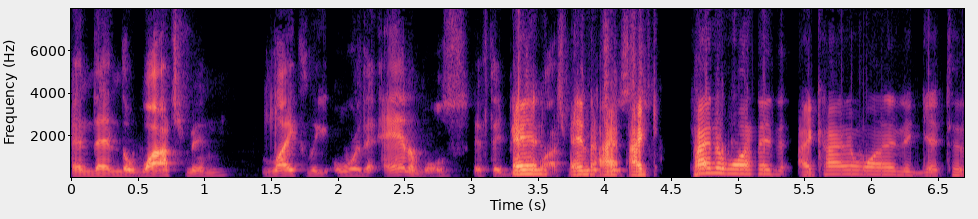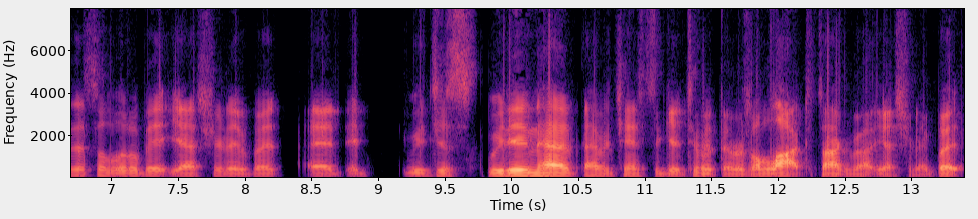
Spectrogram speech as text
and then the Watchmen likely or the Animals if they beat and the Watchmen. and I, is- I kind of wanted I kind of wanted to get to this a little bit yesterday, but it, it we just we didn't have have a chance to get to it. There was a lot to talk about yesterday, but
